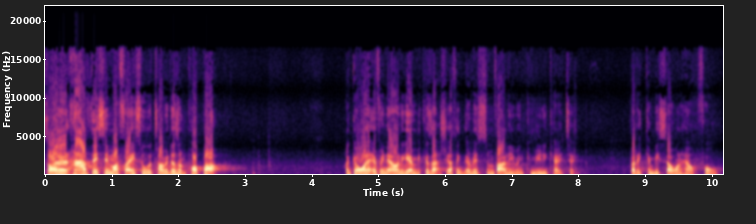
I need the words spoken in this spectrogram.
So I don't have this in my face all the time. It doesn't pop up. I go on it every now and again because actually I think there is some value in communicating, but it can be so unhelpful.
